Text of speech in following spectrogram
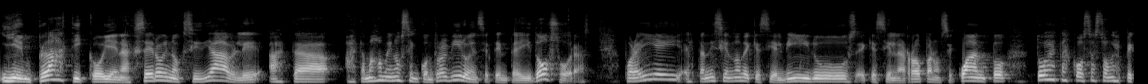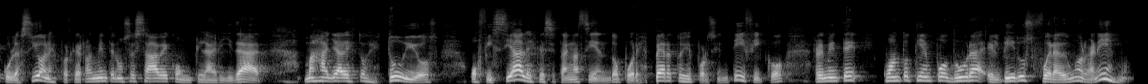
Y en plástico y en acero inoxidable hasta, hasta más o menos se encontró el virus en 72 horas. Por ahí están diciendo de que si el virus, eh, que si en la ropa no sé cuánto, todas estas cosas son especulaciones porque realmente no se sabe con claridad, más allá de estos estudios oficiales que se están haciendo por expertos y por científicos, realmente cuánto tiempo dura el virus fuera de un organismo.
